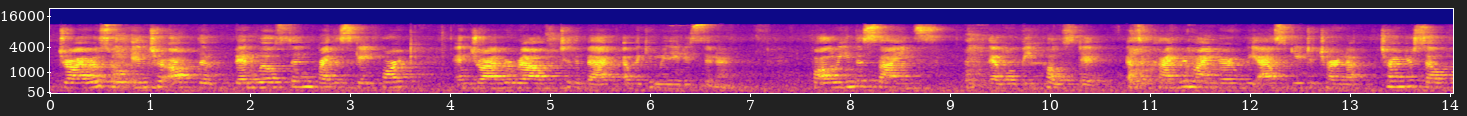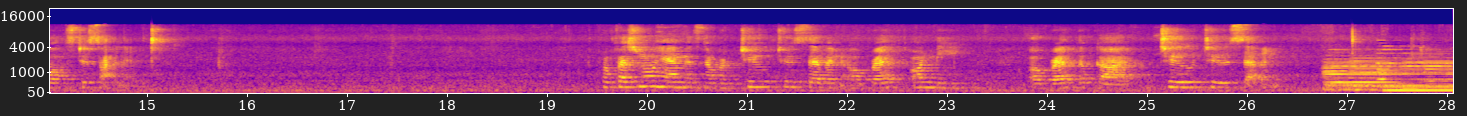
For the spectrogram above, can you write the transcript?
Drivers will enter off the Ben Wilson by the skate park and drive around to the back of the community center, following the signs that will be posted. As a kind reminder, we ask you to turn up, turn your cell phones to silent. Processional hymn is number 227, O Breath on Me, O Breath of God, 227.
